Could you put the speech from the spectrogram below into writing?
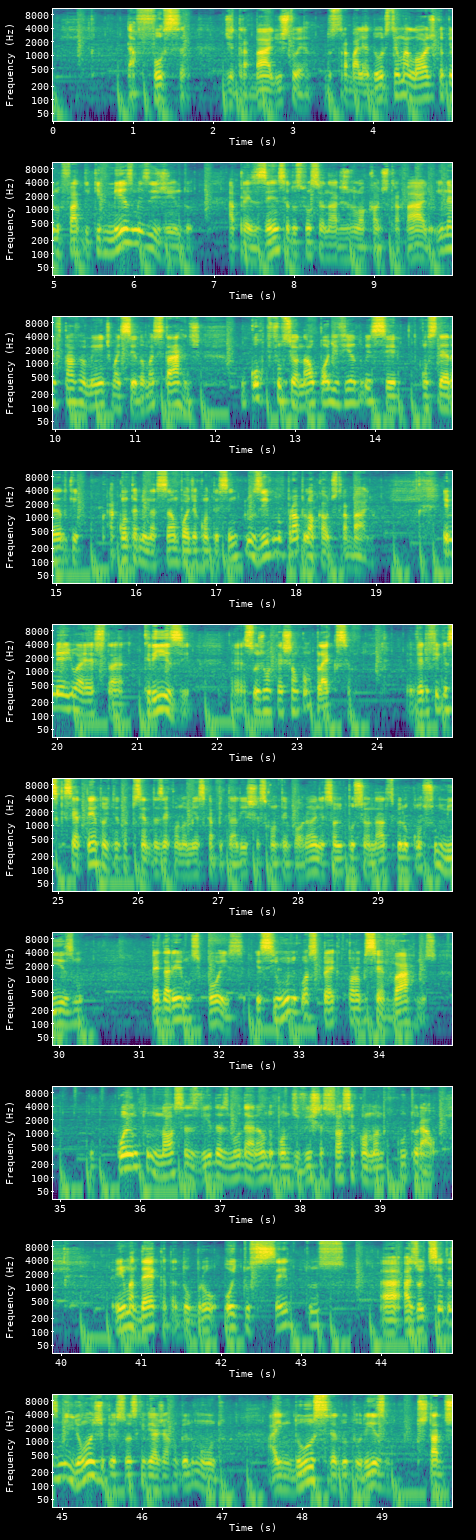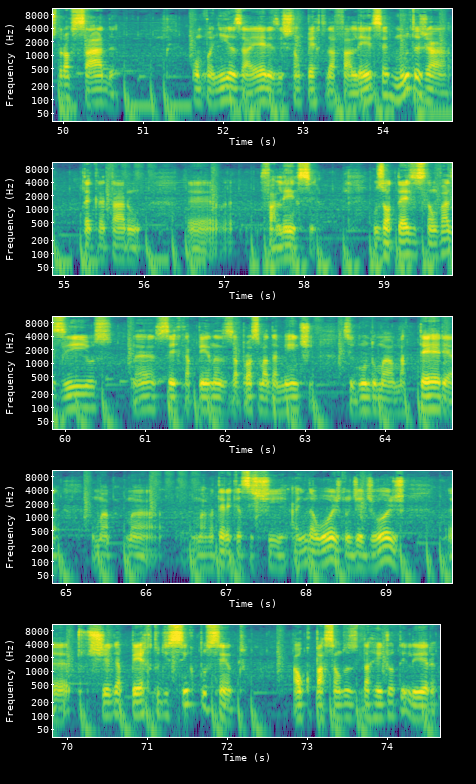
da força de trabalho, isto é, dos trabalhadores, tem uma lógica pelo fato de que, mesmo exigindo a presença dos funcionários no local de trabalho, inevitavelmente, mais cedo ou mais tarde, o corpo funcional pode vir adoecer, considerando que a contaminação pode acontecer inclusive no próprio local de trabalho. Em meio a esta crise, é, surge uma questão complexa. Verifica-se que 70 a 80% das economias capitalistas contemporâneas são impulsionadas pelo consumismo Pegaremos, pois, esse único aspecto para observarmos o quanto nossas vidas mudarão do ponto de vista socioeconômico e cultural. Em uma década, dobrou 800, as 800 milhões de pessoas que viajavam pelo mundo. A indústria do turismo está destroçada. Companhias aéreas estão perto da falência, muitas já decretaram é, falência. Os hotéis estão vazios, né, cerca apenas aproximadamente, segundo uma matéria, uma, uma, uma matéria que assisti ainda hoje, no dia de hoje, é, chega perto de 5% a ocupação dos, da rede hoteleira.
